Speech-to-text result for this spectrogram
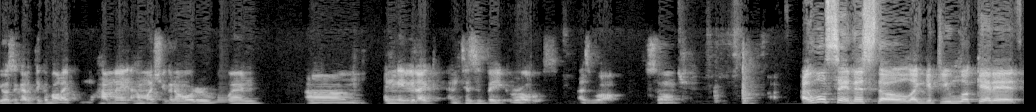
you also got to think about like how many how much you're gonna order when um, and maybe like anticipate growth as well so i will say this though like if you look at it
